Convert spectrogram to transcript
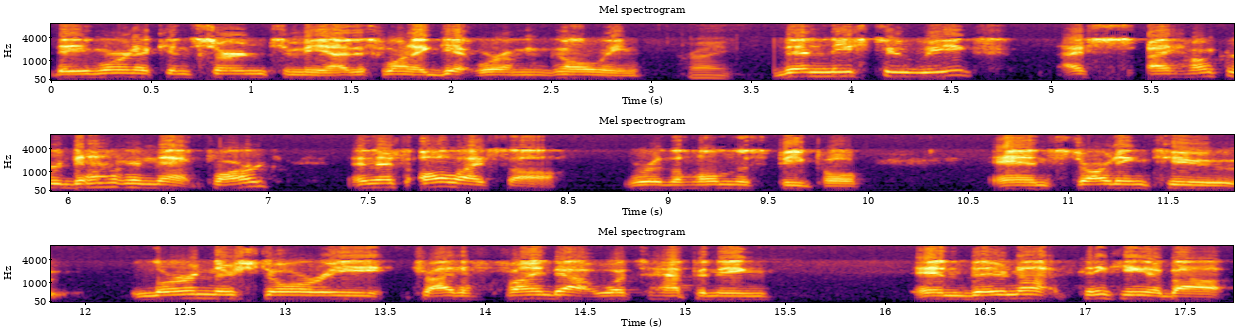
they weren't a concern to me. I just want to get where I'm going. Right. Then these two weeks, I hunkered down in that park, and that's all I saw were the homeless people, and starting to learn their story, try to find out what's happening, and they're not thinking about,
